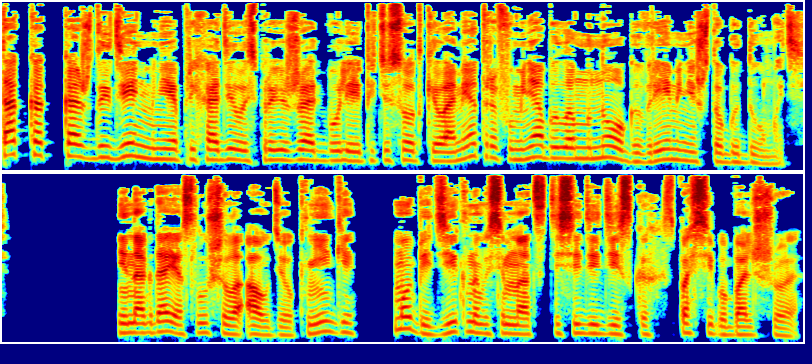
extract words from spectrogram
Так как каждый день мне приходилось проезжать более 500 километров, у меня было много времени, чтобы думать. Иногда я слушала аудиокниги, «Моби Дик» на 18 CD-дисках, спасибо большое.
